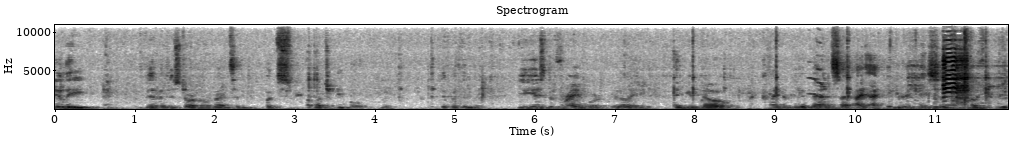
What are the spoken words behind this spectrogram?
really vivid historical events and puts a bunch of people with, within the. You use the framework, really, and you know kind of the events. I, I, think in the case of, of the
